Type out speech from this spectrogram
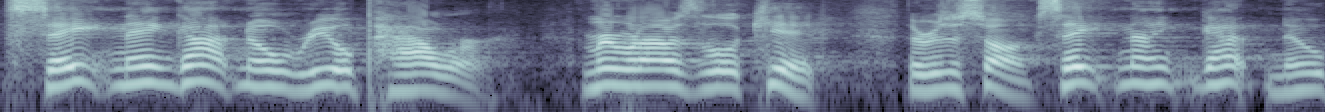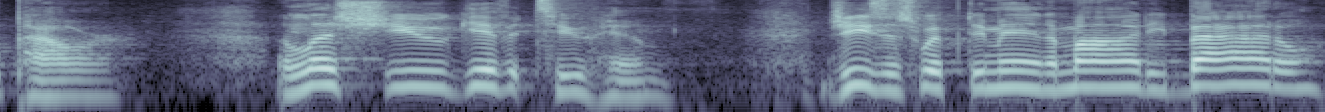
Satan ain't got no real power. Remember when I was a little kid, there was a song Satan ain't got no power unless you give it to him. Jesus whipped him in a mighty battle.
